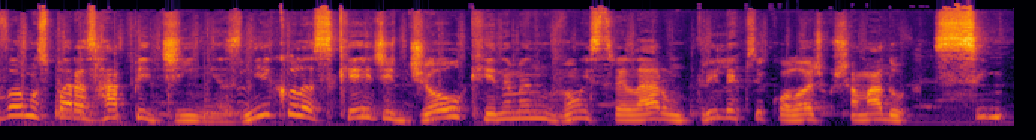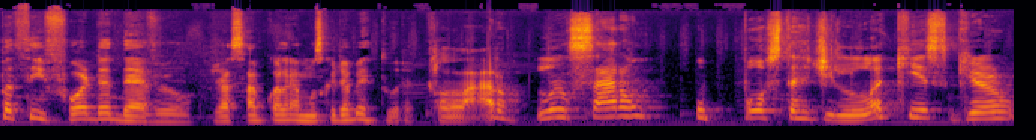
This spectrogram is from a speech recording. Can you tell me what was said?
Vamos para as rapidinhas. Nicolas Cage e Joel Kinnaman vão estrelar um thriller psicológico chamado Sympathy for the Devil. Já sabe qual é a música de abertura. Claro. Lançaram o pôster de Luckiest Girl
